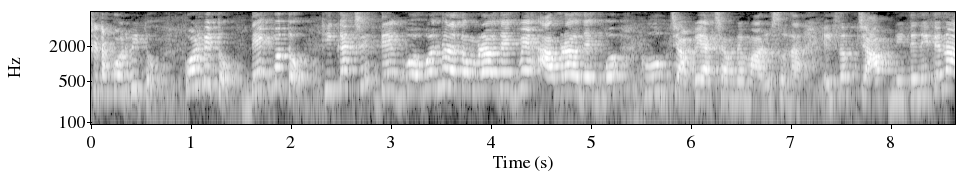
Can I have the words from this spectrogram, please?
সেটা করবি তো? করবি তো? দেখব তো? ঠিক আছে? দেখব। বন্ধুরা, তোমরাও দেখবে, আমরাও দেখব। খুব চাপে আছে আমাদের মারুসোনা। এইসব চাপ নিতে নিতে না,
